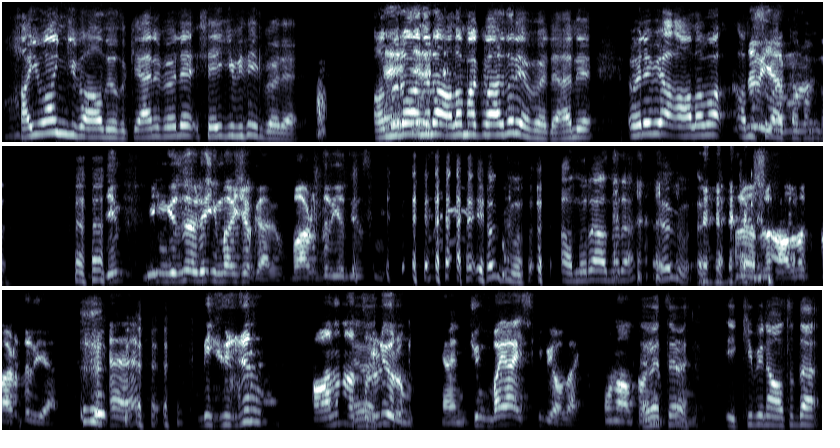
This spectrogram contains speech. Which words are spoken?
hayvan gibi ağlıyorduk. Yani böyle şey gibi değil böyle. Anıra Evet, anıra evet. ağlamak vardır ya böyle. Hani öyle bir ağlama anısı Tabii var kafamda. Benim, benim gözümde öyle imaj yok abi. Vardır ya diyorsun yok mu? Anıra anıra. Yok mu? Arada ağlamak vardır ya. He. Bir hüzün anını Evet. hatırlıyorum. Yani çünkü bayağı eski bir olay. 16 Evet, 17 evet. sene. 2006'da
